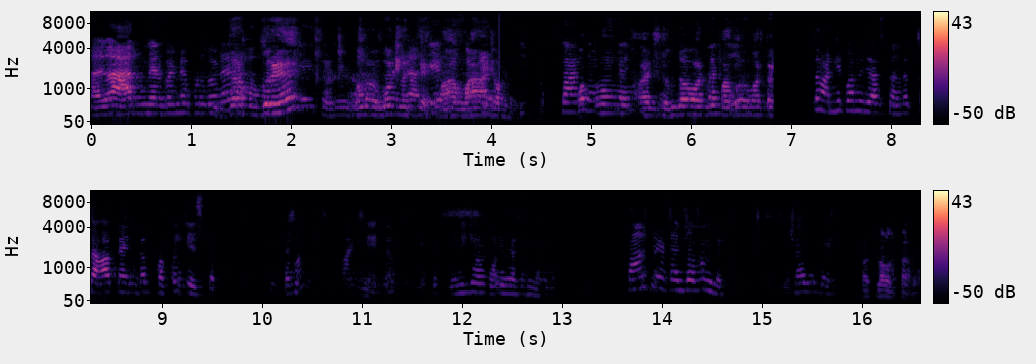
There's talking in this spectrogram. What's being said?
ఆరు నిలబడినప్పుడు కూడా ముగ్గురే అన్ని పనులు చేస్తాను. చాలా టైం పక్కన చేస్తారు అట్లా ఉంటారు.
